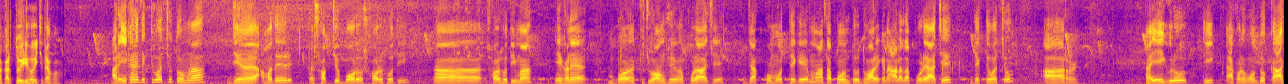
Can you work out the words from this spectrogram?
আকার তৈরি হয়েছে দেখো। আর এখানে দেখতে পাচ্ছ তোমরা যে আমাদের সবচেয়ে বড় সরস্বতী সরস্বতী মা এখানে কিছু অংশ এখানে পড়ে আছে যা কোমর থেকে মাথা পর্যন্ত ধর এখানে আলাদা পড়ে আছে দেখতে পাচ্ছ? আর হ্যাঁ এইগুলো ঠিক এখনও পর্যন্ত কাজ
